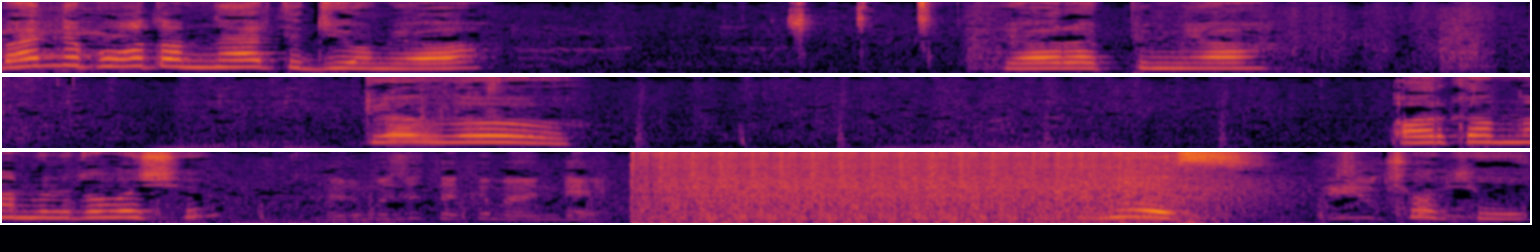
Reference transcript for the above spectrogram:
Ben de bu adam nerede diyorum ya. Cık cık cık. Ya Rabbim ya. Gel lo. Arkamdan böyle dolaşır. Kırmızı takım önde. Yes. Çok iyi.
